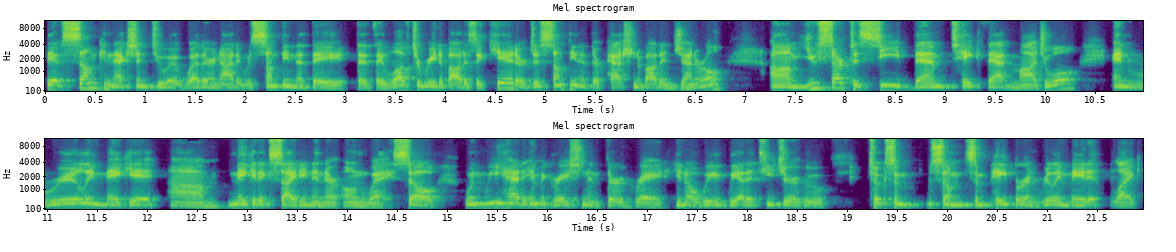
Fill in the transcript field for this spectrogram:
they have some connection to it whether or not it was something that they that they love to read about as a kid or just something that they're passionate about in general um, you start to see them take that module and really make it um, make it exciting in their own way. So when we had immigration in third grade, you know, we we had a teacher who took some some some paper and really made it like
